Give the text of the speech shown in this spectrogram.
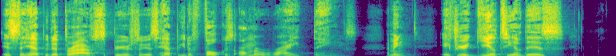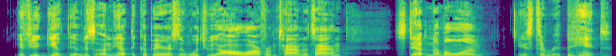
It's to help you to thrive spiritually. It's help you to focus on the right things. I mean, if you're guilty of this, if you're guilty of this unhealthy comparison, which we all are from time to time, step number one is to repent.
